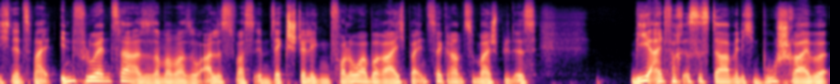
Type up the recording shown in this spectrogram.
ich nenne es mal Influencer, also sagen wir mal so alles, was im sechsstelligen Follower-Bereich bei Instagram zum Beispiel ist. Wie einfach ist es da, wenn ich ein Buch schreibe,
